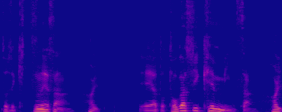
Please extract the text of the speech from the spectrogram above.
そしてキツネさん、はい。えーあと富樫県民さん、はい。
